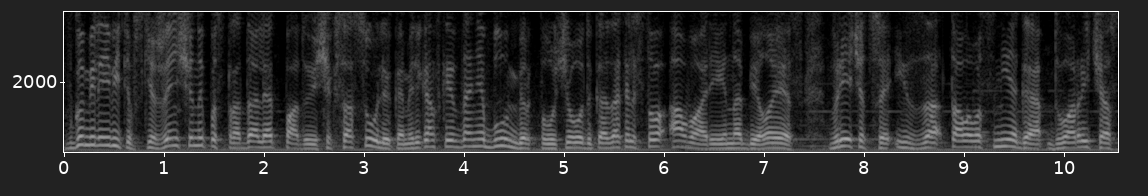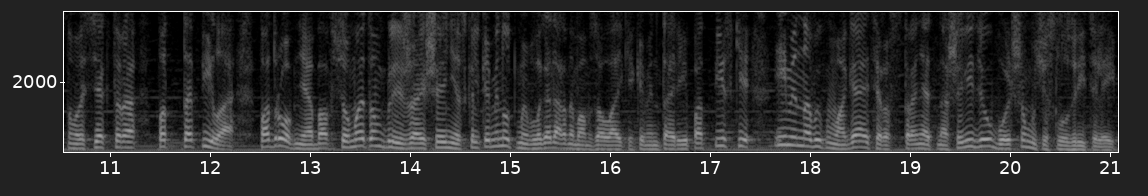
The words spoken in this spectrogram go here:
В Гомеле и Витебске женщины пострадали от падающих сосулек. Американское издание Bloomberg получило доказательства аварии на БелАЭС. В Речице из-за талого снега дворы частного сектора подтопило. Подробнее обо всем этом в ближайшие несколько минут. Мы благодарны вам за лайки, комментарии и подписки. Именно вы помогаете распространять наши видео большему числу зрителей.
